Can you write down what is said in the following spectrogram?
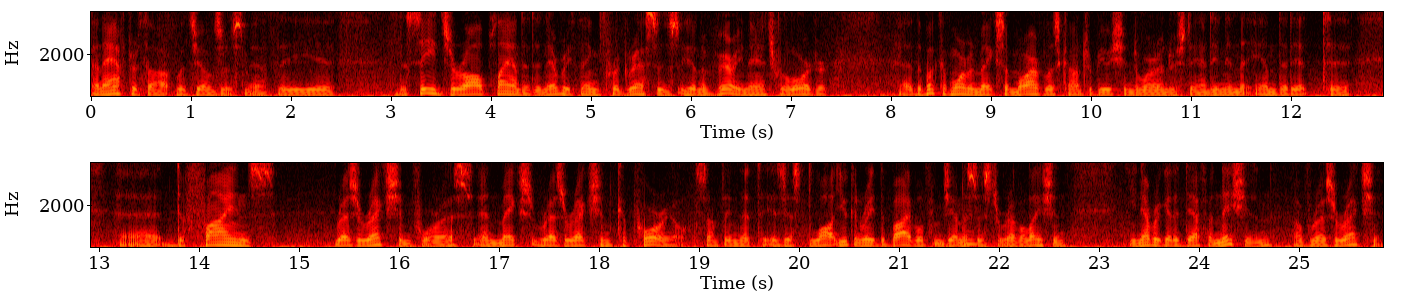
an afterthought with Joseph Smith. The, uh, the seeds are all planted and everything progresses in a very natural order. Uh, the Book of Mormon makes a marvelous contribution to our understanding in, the, in that it uh, uh, defines resurrection for us and makes resurrection corporeal, something that is just law. You can read the Bible from Genesis to Revelation. You never get a definition of resurrection.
